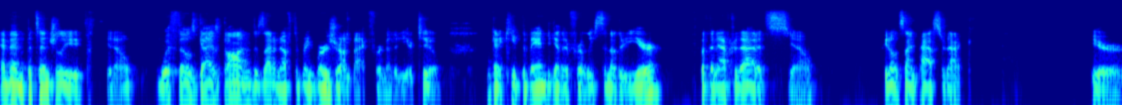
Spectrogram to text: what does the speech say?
And then potentially, you know, with those guys gone, is that enough to bring Bergeron back for another year too? And kind of keep the band together for at least another year. But then after that, it's, you know, if you don't sign Pastrnak, you're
